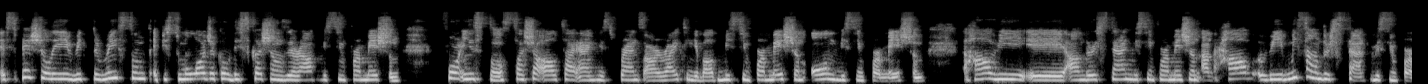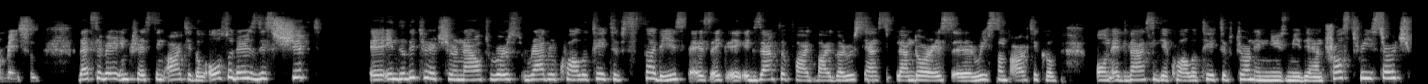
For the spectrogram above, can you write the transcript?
especially with the recent epistemological discussions around misinformation. For instance, Sacha Altay and his friends are writing about misinformation on misinformation, how we uh, understand misinformation and how we misunderstand misinformation. That's a very interesting article. Also, there is this shift uh, in the literature now towards rather qualitative studies, as exemplified by Garusi and Splendore's uh, recent article on advancing a qualitative turn in news media and trust research.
